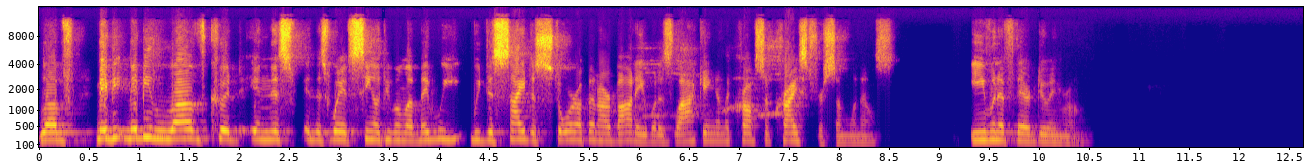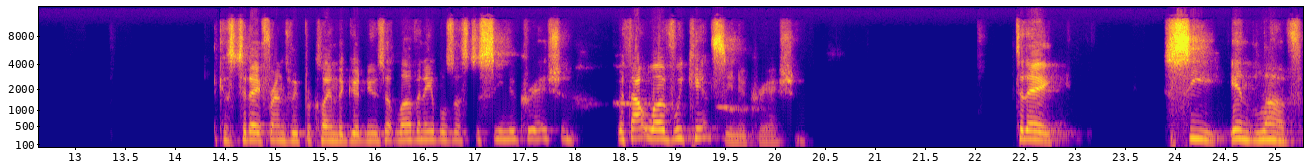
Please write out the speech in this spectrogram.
Love, maybe, maybe love could, in this, in this way of seeing other people in love, maybe we, we decide to store up in our body what is lacking in the cross of Christ for someone else, even if they're doing wrong. Because today, friends, we proclaim the good news that love enables us to see new creation. Without love, we can't see new creation. Today, see in love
